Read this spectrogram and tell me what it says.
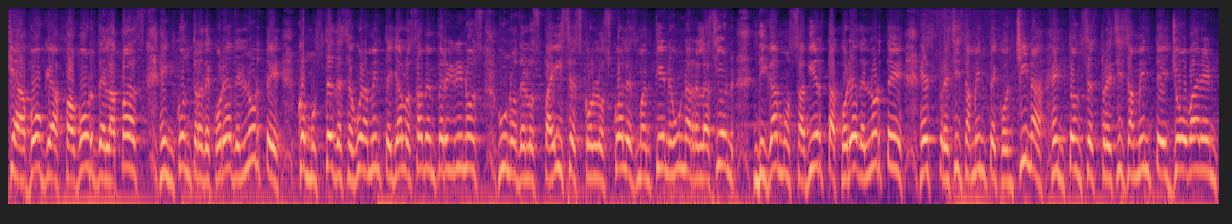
que abogue a favor de la paz en contra de Corea del Norte. Como ustedes seguramente ya lo saben, peregrinos, uno de los países con los cuales mantiene una relación, digamos, abierta Corea del Norte es precisamente con China. Entonces, precisamente Joe Biden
